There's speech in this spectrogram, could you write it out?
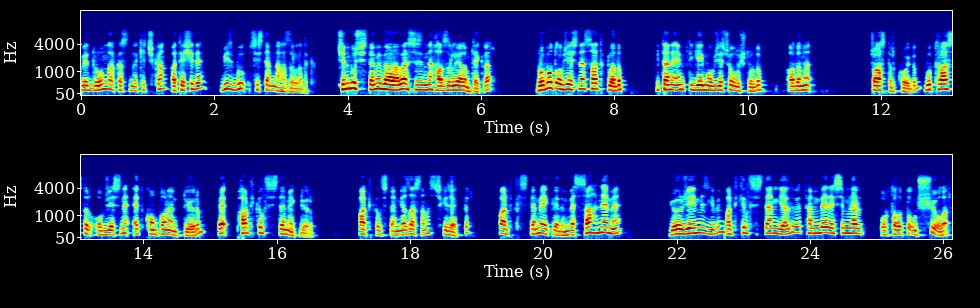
ve drone'un arkasındaki çıkan ateşi de biz bu sistemle hazırladık. Şimdi bu sistemi beraber sizinle hazırlayalım tekrar. Robot objesine sağ tıkladım. Bir tane empty game objesi oluşturdum. Adını thruster koydum. Bu thruster objesine add component diyorum ve particle sistem ekliyorum. Particle sistem yazarsanız çıkacaktır. Particle sistemi ekledim ve sahneme göreceğimiz gibi particle sistem geldi ve pembe resimler ortalıkta uçuşuyorlar.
